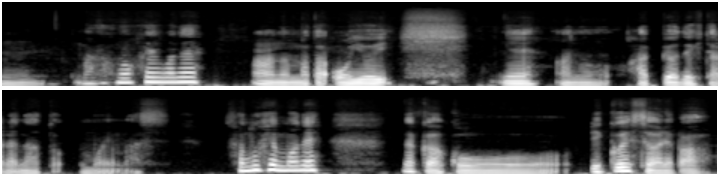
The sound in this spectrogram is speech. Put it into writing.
うん。まあ、その辺はね、あの、またおいおい、ね、あの、発表できたらなと思います。その辺もね、なんかこう、リクエストあれば、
